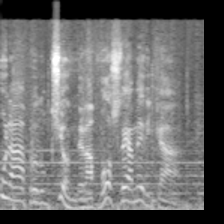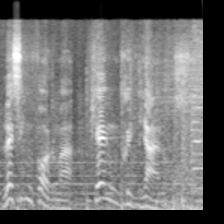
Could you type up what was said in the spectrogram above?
una producción de La Voz de América. Les informa Henry Llanos.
